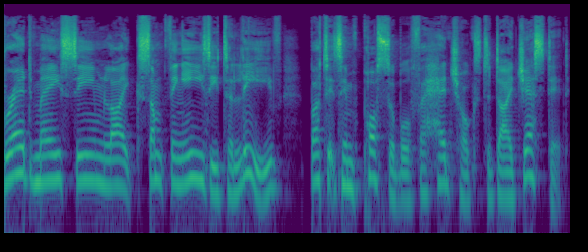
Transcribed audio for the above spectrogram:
Bread may seem like something easy to leave, but it's impossible for hedgehogs to digest it,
